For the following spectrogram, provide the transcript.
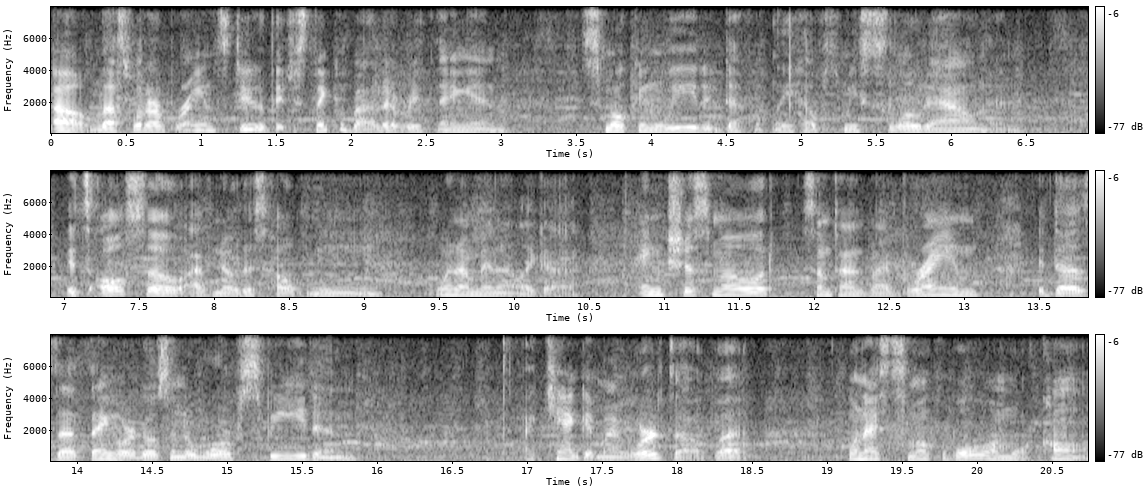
um, that's what our brains do. They just think about everything. And smoking weed, it definitely helps me slow down. And it's also, I've noticed, helped me when I'm in a like a anxious mode. Sometimes my brain it does that thing where it goes into warp speed and I can't get my words out. But when I smoke a bowl, I'm more calm.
